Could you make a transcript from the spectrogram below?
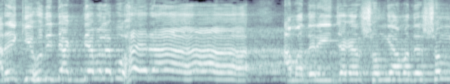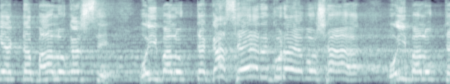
আরে কি হুদি ডাক দিয়া বলে বুহায়রা আমাদের এই জায়গার সঙ্গে আমাদের সঙ্গে একটা বালক আসছে। ওই বালকটা গাছের গোড়ায় বসা, ওই বালকটা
